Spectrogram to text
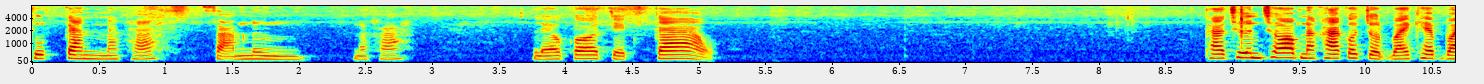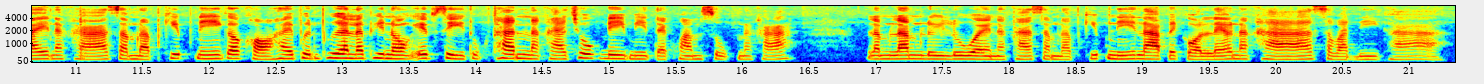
ชุดกันนะคะ 31 นะคะ แล้วก็ 79 ถ้าชื่นชอบนะคะ ก็จดไว้แคปไว้นะคะสำหรับคลิปนี้ก็ขอให้เพื่อนๆ และพี่น้อง FC ทุกท่านนะคะ โชคดีมีแต่ความสุขนะคะลำลำรวยๆนะคะสำหรับคลิปนี้ลาไปก่อนแล้วนะคะ สวัสดีค่ะ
